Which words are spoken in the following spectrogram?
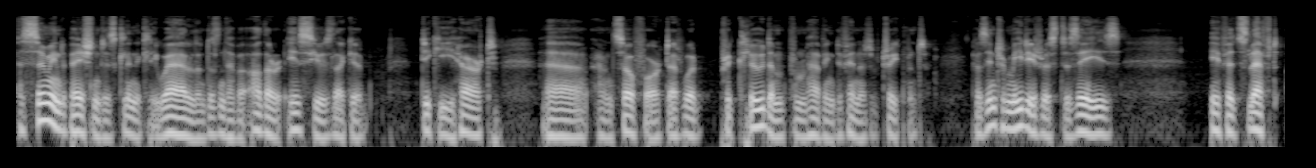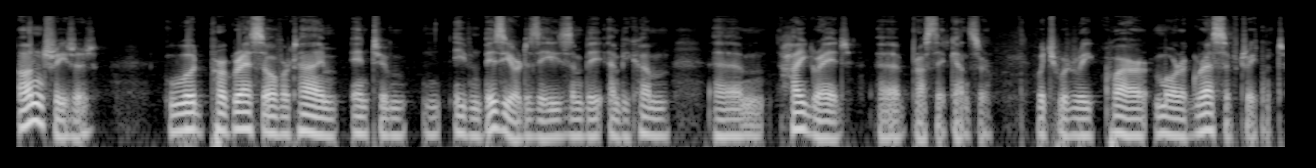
assuming the patient is clinically well and doesn't have other issues like a dicky heart uh, and so forth that would preclude them from having definitive treatment. Because intermediate risk disease, if it's left untreated, would progress over time into even busier disease and be and become um, high grade uh, prostate cancer, which would require more aggressive treatment.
